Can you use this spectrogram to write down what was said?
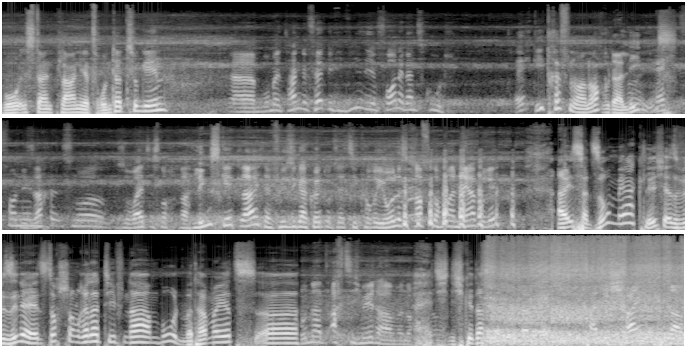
Wo ist dein Plan, jetzt runterzugehen? Äh, momentan gefällt mir die Wiese hier vorne ganz gut. Echt? Die treffen wir noch. Oder links. Die Sache ist nur, soweit es noch nach links geht gleich, der Physiker könnte uns jetzt die Corioliskraft noch mal näher bringen. Aber ist das so merklich? Also wir sind ja jetzt doch schon relativ nah am Boden. Was haben wir jetzt? Äh, 180 Meter haben wir noch. hätte ich nicht gedacht. Das ist eine Scheinkraft.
